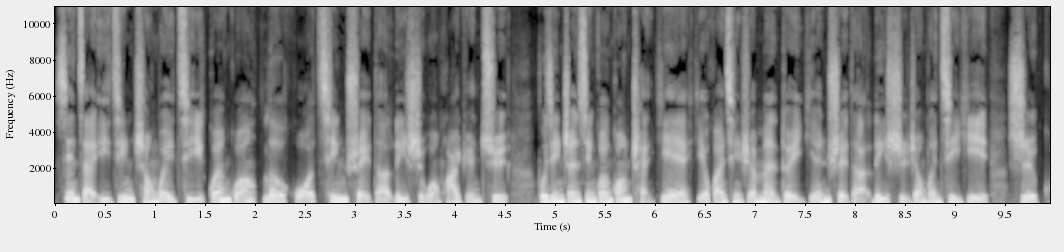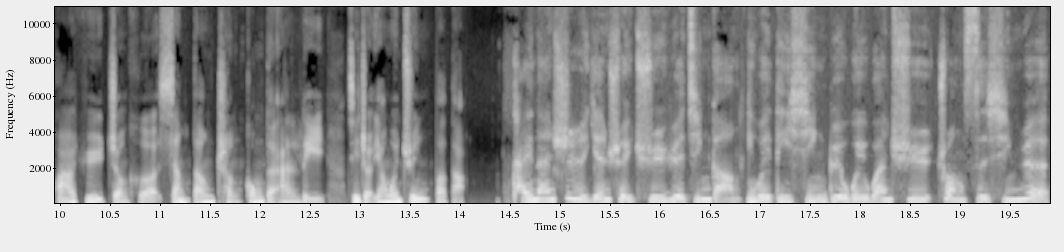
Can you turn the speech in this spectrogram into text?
现在已经成为集观光、乐活、清水的历史文化园区。不仅振兴观光产业，也唤起人们对盐水的历史人文记忆，是跨域整合相当成功的案例。记者杨文君报道。台南市盐水区月金港，因为地形略为弯曲，状似新月，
